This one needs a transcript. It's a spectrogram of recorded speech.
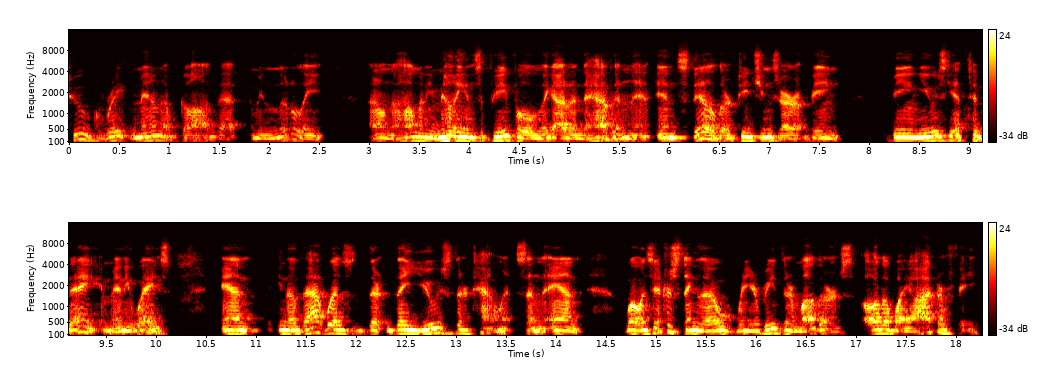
two great men of God that, I mean, literally, I don't know how many millions of people they got into heaven, and, and still their teachings are being being used yet today in many ways. And you know that was their, they used their talents. And and what it's interesting though, when you read their mother's autobiography,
